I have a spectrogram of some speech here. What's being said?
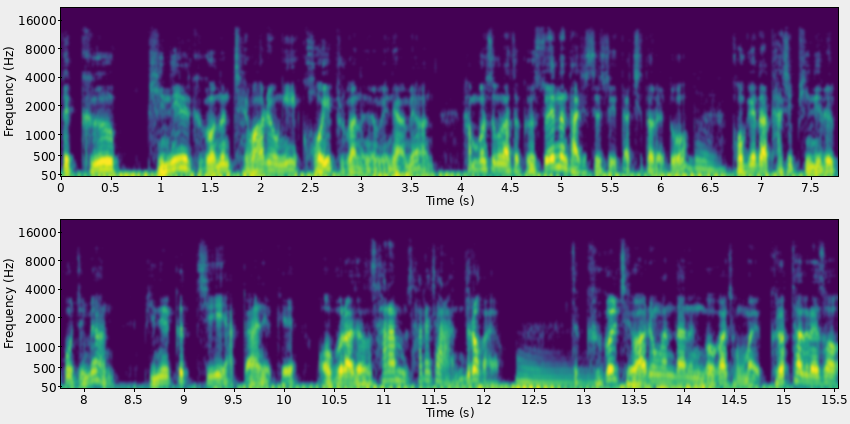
근데 그 비닐 그거는 재활용이 거의 불가능해요. 왜냐하면 한 번 쓰고 나서 그 쇠는 다시 쓸 수 있다 치더라도 네. 거기에다 다시 비닐을 꽂으면 비닐 끝이 약간 이렇게 어그라져서 사람 살에 잘 안 들어가요. 음. 그래서 그걸 재활용한다는 거가 정말 그렇다 그래서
